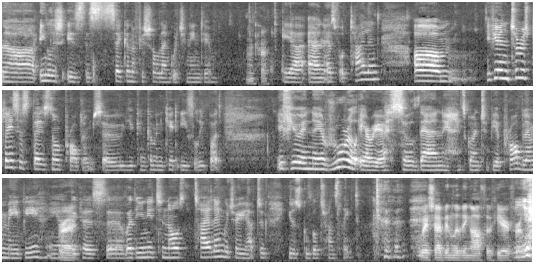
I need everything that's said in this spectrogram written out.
uh, English is the second official language in India. Okay. Yeah, and as for Thailand, um, if you're in tourist places, there's no problem, so you can communicate easily. But if you're in a rural area, so then it's going to be a problem, maybe, yeah, Right. because uh, whether you need to know Thai language or you have to use Google Translate. Which I've been living off of here for a long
